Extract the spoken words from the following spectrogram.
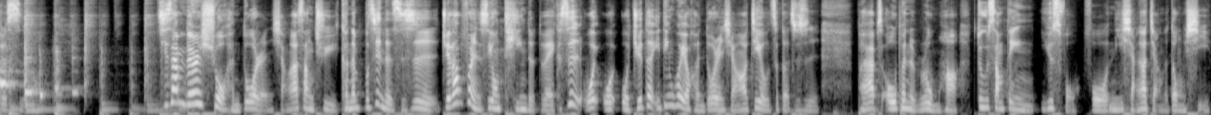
就是哦，其实 I'm very sure 很多人想要上去，可能不见得只是绝大部分人是用听的，对不对？可是我我我觉得一定会有很多人想要借由这个，就是 perhaps open the room 哈，do something useful for 你想要讲的东西，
